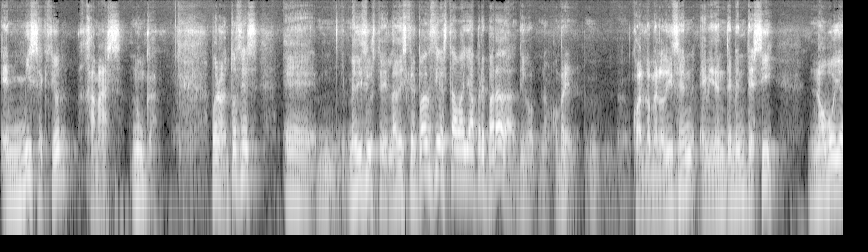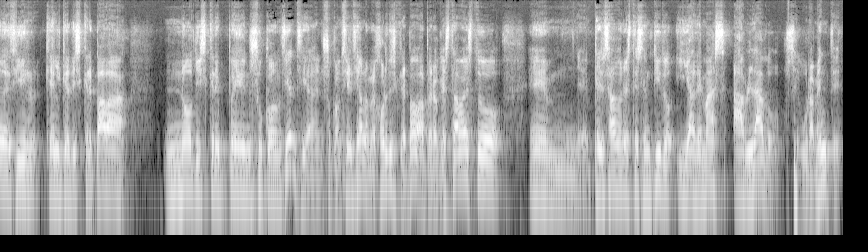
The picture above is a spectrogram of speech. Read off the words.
en mi sección jamás, nunca. Bueno, entonces, me dice usted, ¿la discrepancia estaba ya preparada? Digo, no, hombre, cuando me lo dicen, evidentemente sí. No voy a decir que el que discrepaba no discrepé en su conciencia. En su conciencia a lo mejor discrepaba, pero que estaba esto eh, pensado en este sentido y además hablado, seguramente,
